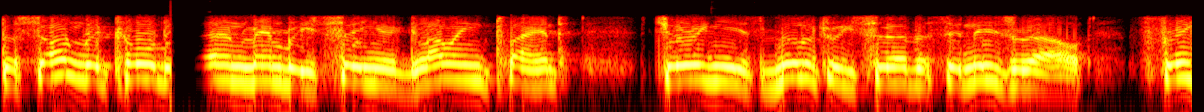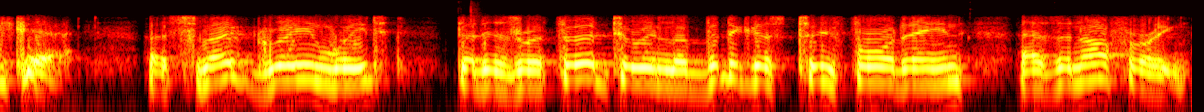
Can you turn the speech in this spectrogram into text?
Basson recalled his own memories seeing a glowing plant during his military service in Israel, Freekeh, a smoked green wheat that is referred to in Leviticus 2:14 as an offering.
